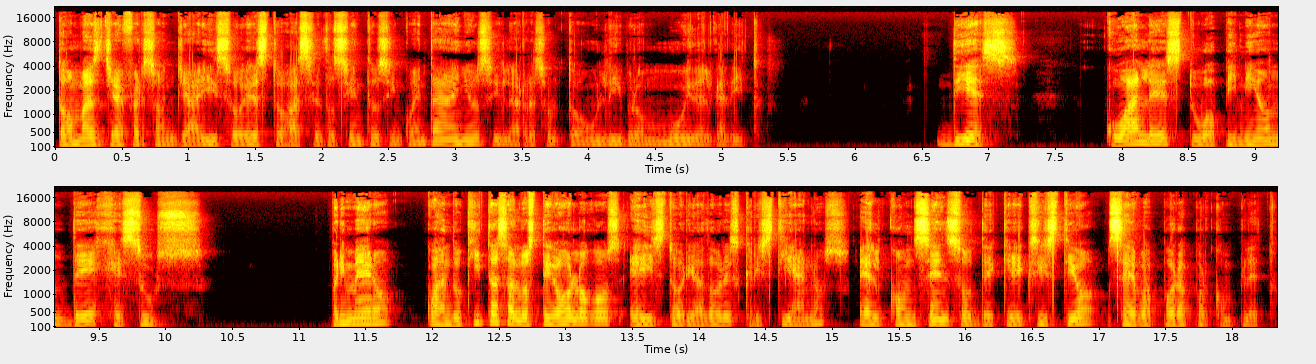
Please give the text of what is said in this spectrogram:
Thomas Jefferson ya hizo esto hace 250 años y le resultó un libro muy delgadito. 10. ¿Cuál es tu opinión de Jesús? Primero, cuando quitas a los teólogos e historiadores cristianos, el consenso de que existió se evapora por completo.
